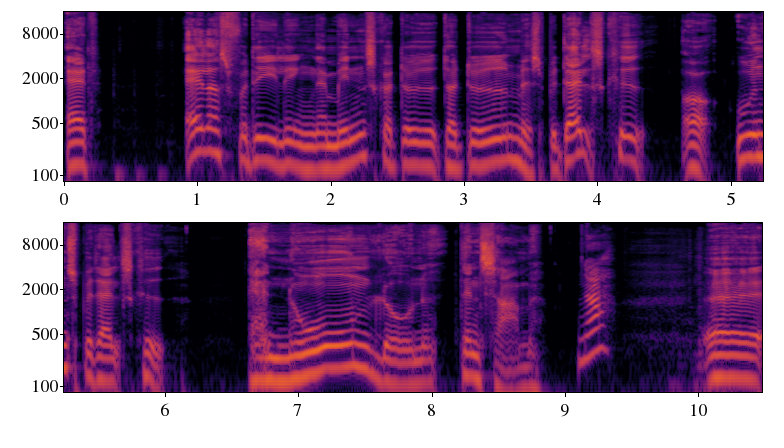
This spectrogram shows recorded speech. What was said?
at aldersfordelingen af mennesker, døde, der døde med spedalskhed og uden spedalskhed, er nogenlunde den samme. Nå, Øh,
